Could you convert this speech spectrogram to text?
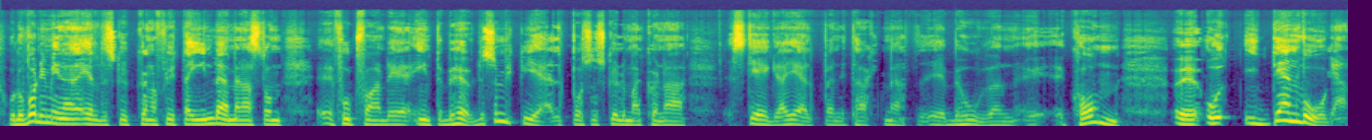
och då var det meningen att äldre skulle kunna flytta in där medan de eh, fortfarande inte behövde så mycket hjälp och så skulle man kunna stegra hjälpen i takt med att eh, behoven eh, kom. Eh, och i den vågen,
